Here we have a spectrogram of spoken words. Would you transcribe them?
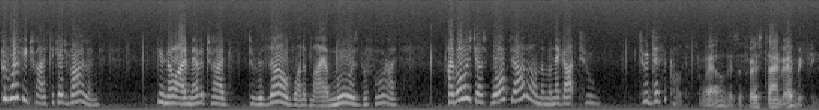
But what if he tries to get violent? You know, I've never tried to resolve one of my amours before. I, I've always just walked out on them when they got too, too difficult. well, there's the first time for everything.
